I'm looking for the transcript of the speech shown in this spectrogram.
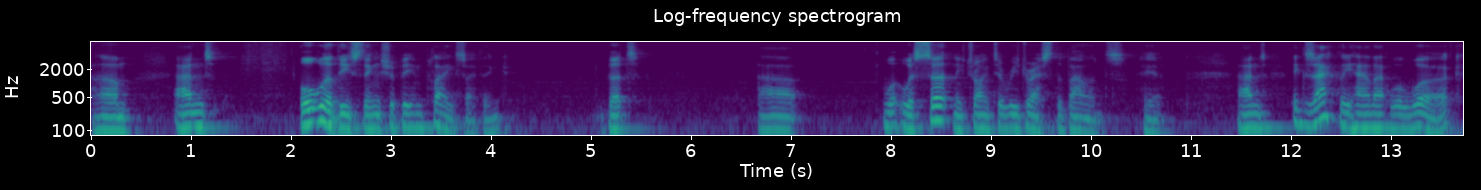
um, and all of these things should be in place, I think. But uh, we're certainly trying to redress the balance here. And exactly how that will work,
